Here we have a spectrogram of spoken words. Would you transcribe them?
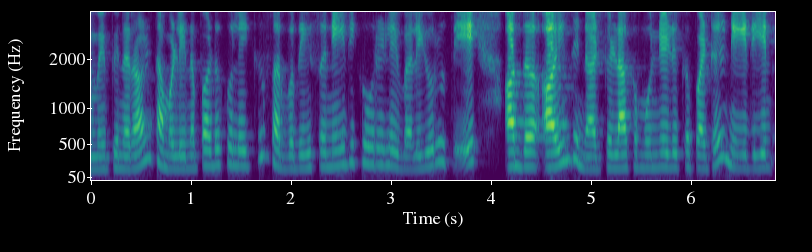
அமைப்பினரால் தமிழின படுகொலைக்கு சர்வதேச நீதி கோரலை வலியுறுத்தி அந்த ஐந்து நாட்களாக முன்னெடுக்கப்பட்டு நீதியின்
